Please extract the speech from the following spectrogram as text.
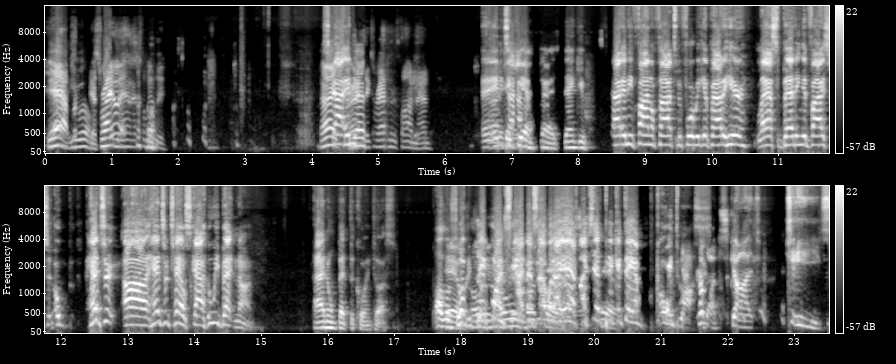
Yeah, you will. That's right, man. Absolutely. All right, Scott, see any- guys. Thanks for having fun, man. Uh, anytime. Take care, guys. Thank you. Scott, any final thoughts before we get up out of here? Last betting advice. Oh, heads or uh, heads or tails, Scott? Who we betting on? I don't bet the coin toss. Although Yeah, somebody always- Pick one, always Scott. That's not what I asked. I said pick a damn coin toss. Come on, Scott. Jeez.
